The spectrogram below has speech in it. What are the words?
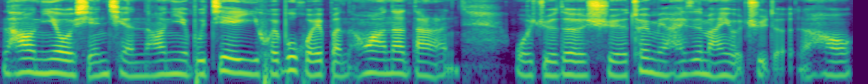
然后你有闲钱，然后你也不介意回不回本的话，那当然，我觉得学催眠还是蛮有趣的。然后，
